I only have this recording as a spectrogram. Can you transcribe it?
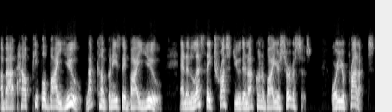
about how people buy you, not companies, they buy you. And unless they trust you, they're not going to buy your services or your products.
